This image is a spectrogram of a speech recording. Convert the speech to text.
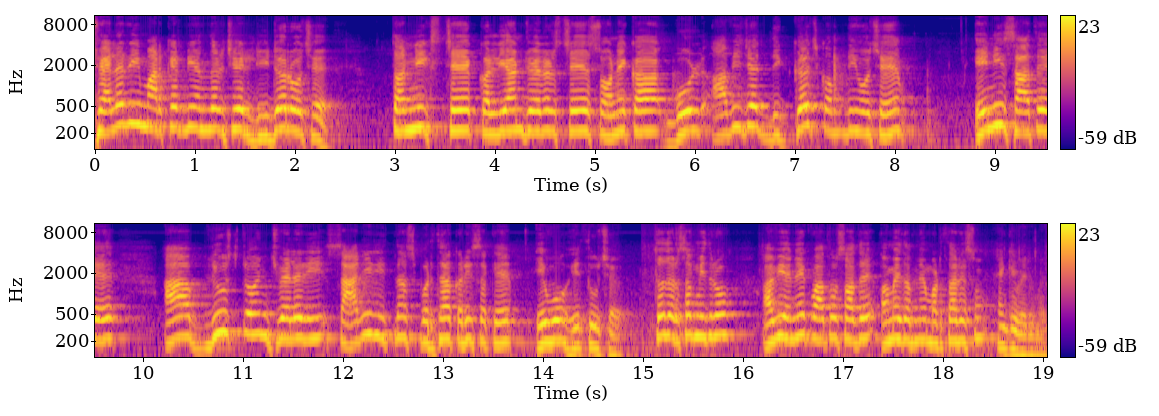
જ્વેલરી માર્કેટની અંદર જે લીડરો છે તનિક્સ છે કલ્યાણ જ્વેલર્સ છે સોનેકા ગોલ્ડ આવી જે દિગ્ગજ કંપનીઓ છે, એની સાથે આ બ્લુ સ્ટોન જ્વેલરી સારી રીતના સ્પર્ધા કરી શકે એવો હેતુ છે. તો દર્શક મિત્રો, આવી અનેક વાતો સાથે અમે તમને મળતા રહીશું. થેન્ક યુ વેરી મચ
